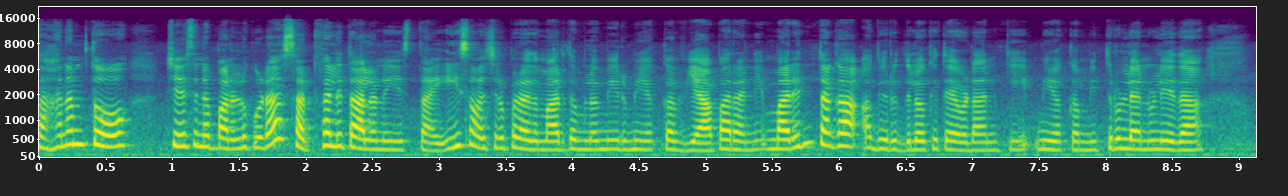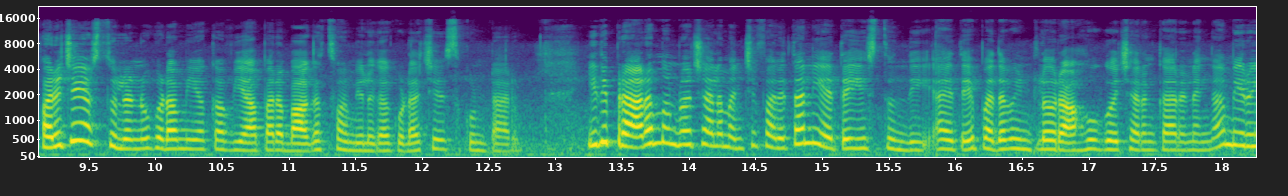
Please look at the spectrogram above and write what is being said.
సహనంతో చేసిన పనులు కూడా సత్ఫలితాలను ఇస్తాయి. ఈ సంవత్సరం ప్రథమార్థంలో మీరు మీ యొక్క వ్యాపారాన్ని మరింతగా అభివృద్ధిలోకి తేవడానికి మీ యొక్క మిత్రులను లేదా పరిచయస్తులను కూడా మీ యొక్క వ్యాపార భాగస్వామ్యులుగా కూడా చేసుకుంటారు. ఇది ప్రారంభంలో చాలా మంచి ఫలితాన్ని అయితే ఇస్తుంది. అయితే పదవి ఇంట్లో రాహు గోచరం కారణంగా మీరు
